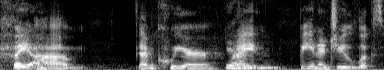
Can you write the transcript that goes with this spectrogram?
But yeah. Um, I'm queer, Yeah. right? Being a Jew looks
